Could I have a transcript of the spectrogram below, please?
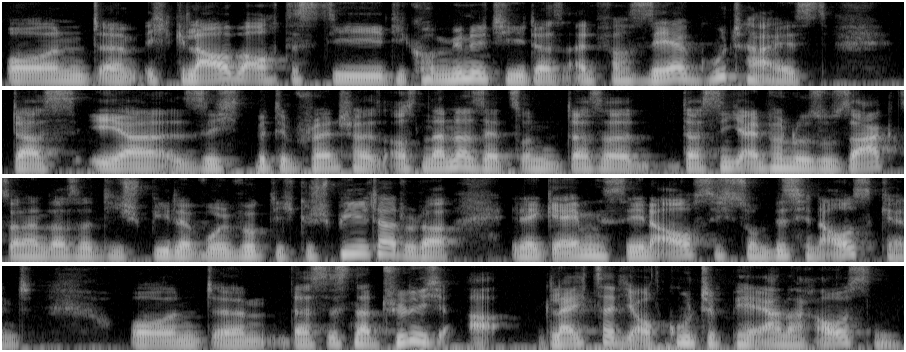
Und ähm, ich glaube auch, dass die, die Community das einfach sehr gut heißt, dass er sich mit dem Franchise auseinandersetzt und dass er das nicht einfach nur so sagt, sondern dass er die Spiele wohl wirklich gespielt hat oder in der Gaming-Szene auch sich so ein bisschen auskennt. Und ähm, das ist natürlich gleichzeitig auch gute PR nach außen.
